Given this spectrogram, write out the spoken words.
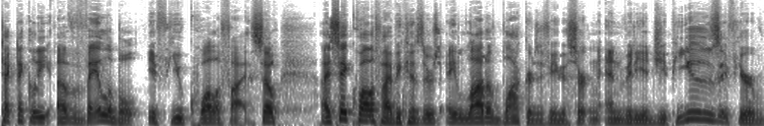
technically available if you qualify. So I say qualify because there's a lot of blockers. If you have certain NVIDIA GPUs, if your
